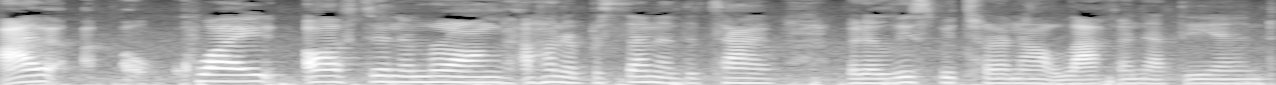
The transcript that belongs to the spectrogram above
I uh, quite often am wrong 100% of the time, but at least we turn out laughing at the end.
